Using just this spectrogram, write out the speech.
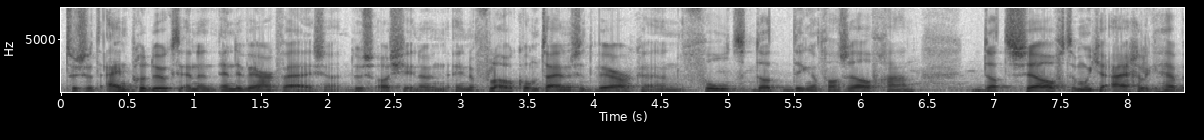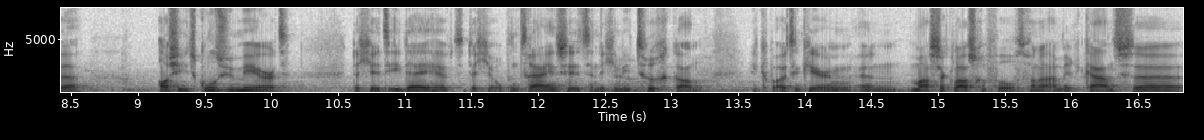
tussen het eindproduct en, en de werkwijze. Dus als je in een, in een flow komt tijdens het werken en voelt dat dingen vanzelf gaan, datzelfde moet je eigenlijk hebben als je iets consumeert. Dat je het idee hebt dat je op een trein zit en dat je niet terug kan. Ik heb ooit een keer een, een masterclass gevolgd van een Amerikaanse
